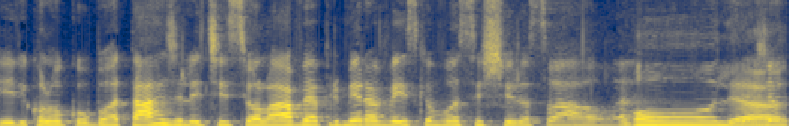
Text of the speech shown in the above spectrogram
Ele colocou: Boa tarde, Letícia Olavo. É a primeira vez que eu vou assistir a sua aula. Olha!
